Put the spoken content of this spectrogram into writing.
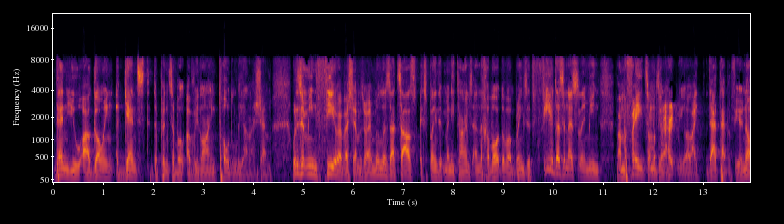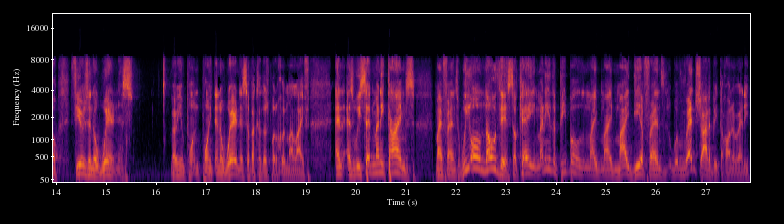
then you are going against the principle of relying totally on Hashem. What does it mean, fear of Hashem? As Rabbi Miller Zatzal explained it many times, and the Chavot brings it. Fear doesn't necessarily mean I'm afraid someone's going to hurt me or like that type of fear. No, fear is an awareness. Very important point, an awareness of Hakadosh Baruch Hu in my life. And as we said many times, my friends. We all know this, okay? Many of the people, my my my dear friends, we've read Sha'ar HaBitachon already.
